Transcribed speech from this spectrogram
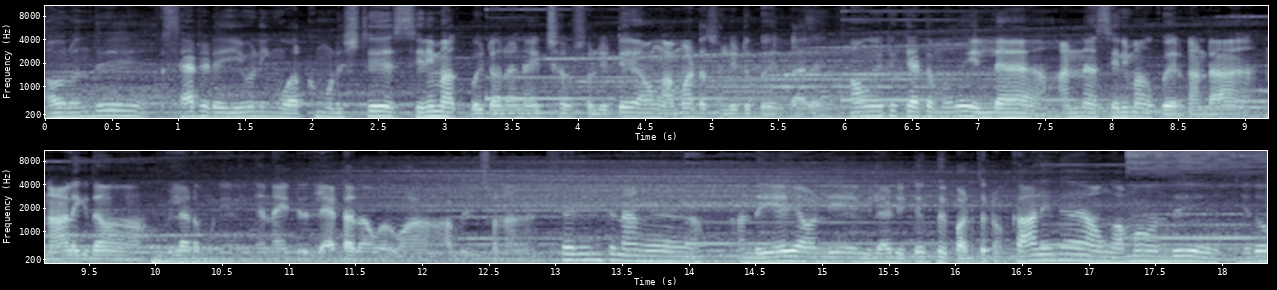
அவர் வந்து சாட்டர்டே ஈவினிங் ஒர்க் முடிச்சுட்டு சினிமாவுக்கு போயிட்டு வரேன் நைட் ஷோ சொல்லிட்டு அவங்க அம்மாட்ட சொல்லிட்டு போயிருக்காரு. அவங்ககிட்ட கேட்டபோது இல்லை அண்ணன் சினிமாவுக்கு போயிருக்காண்டா நாளைக்கு தான் விளையாட முடியும் நீங்கள் நைட்டு லேட்டாக தான் வருவான் அப்படின்னு சொன்னாங்க. சரின்ட்டு நாங்கள் அந்த ஏரியா வந்து விளையாடிட்டு போய் படுத்துட்டோம். காலையில் அவங்க அம்மா வந்து ஏதோ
